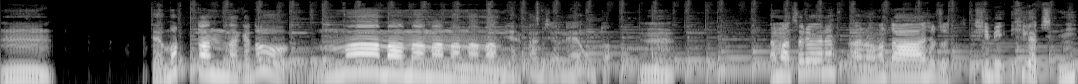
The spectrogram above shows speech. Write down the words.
うん。って思ったんだけど、まあまあまあまあまあまあまあ、みたいな感じよね、ほんと。うん。まあ、それはね、あの、また、ちょっと、日々、日がち、に、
